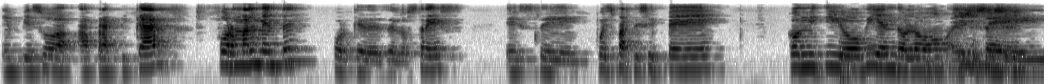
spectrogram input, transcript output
empiezo a, a practicar formalmente, porque desde los tres, este, pues participé con mi tío viéndolo, Sí, sí, este, sí.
